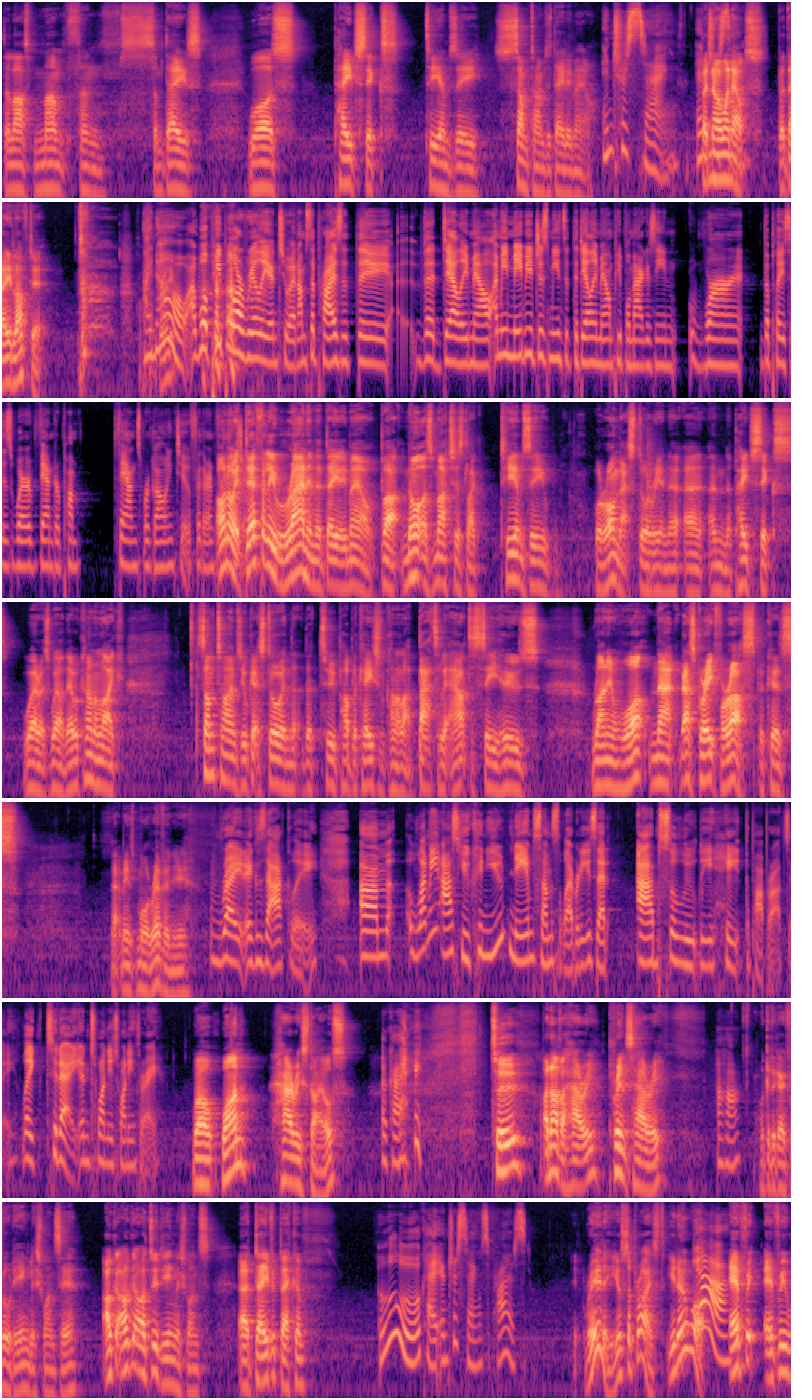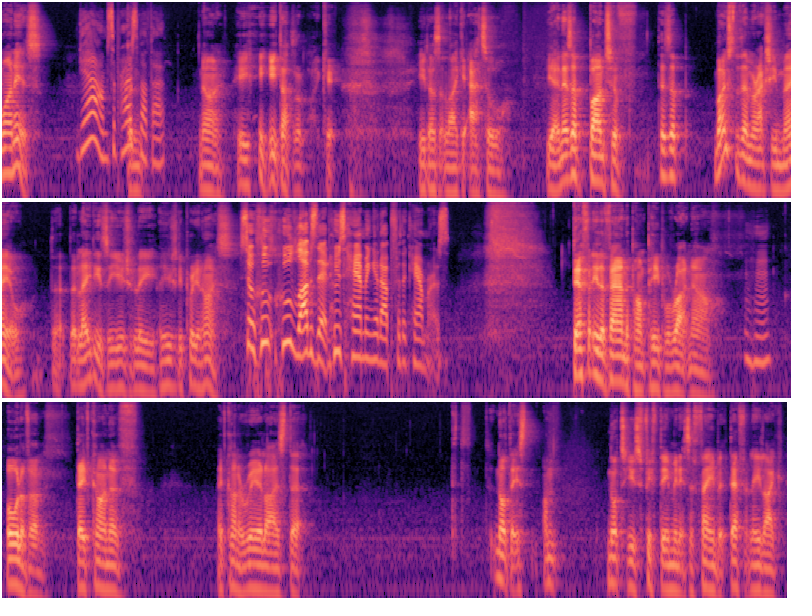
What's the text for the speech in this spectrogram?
the last month and some days was page six, TMZ, sometimes the Daily Mail. Interesting. But no one else. But they loved it. I know. Well, people are really into it. I'm surprised that the the Daily Mail. I mean, maybe it just means that the Daily Mail and People magazine weren't the places where Vanderpump fans were going to for their information. Oh no, it definitely ran in the Daily Mail, but not as much as like TMZ were on that story and the, uh, and the page six were as well. They were kind of like sometimes you'll get a story and the, the two publications will kind of like battle it out to see who's running what. And that that's great for us because that means more revenue. Right, exactly. Um, let me ask you, can you name some celebrities that absolutely hate the paparazzi? Like today in 2023. Well, one Harry Styles, Okay. two another Harry, Prince Harry. uh-huh. We're gonna go for all the English ones here. I'll go, I'll, go, I'll do the English ones. Uh, David Beckham. Ooh, okay, interesting. I'm surprised. Really, you're surprised? You know what? Yeah. Every everyone is. Yeah, I'm surprised about that. No, he he doesn't like it. He doesn't like it at all. Yeah, and there's a bunch of there's a most of them are actually male. The the ladies are usually are usually pretty nice. So who who loves it? Who's hamming it up for the cameras? Definitely the Vanderpump people right now. Mm-hmm. All of them. They've kind of they've kind of realised that not that it's I'm not to use 15 minutes of fame, but definitely like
